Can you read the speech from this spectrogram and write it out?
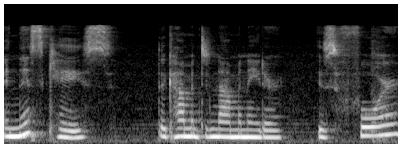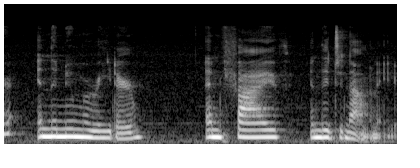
In this case, the common denominator is 4 in the numerator and 5 in the denominator.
